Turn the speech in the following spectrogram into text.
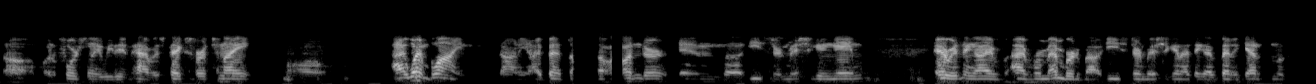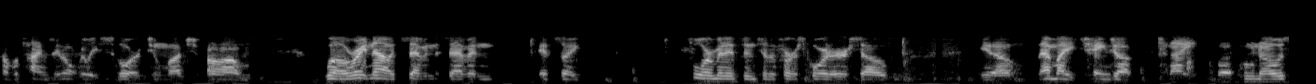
Um, unfortunately, we didn't have his picks for tonight. Um, I went blind. Donny. I bet the under in the Eastern Michigan game, everything I've I've remembered about Eastern Michigan. I think I've bet against them a couple times. They don't really score too much. Um, well, right now it's seven to seven. It's like four minutes into the first quarter, so you know that might change up tonight, but who knows?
